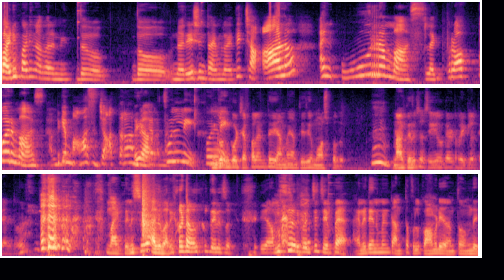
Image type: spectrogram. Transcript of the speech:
పడి పడి నవ్వారండి. ద ద నరేషన్ టైంలో అయితే చాలా అండ్ ఊర్ర మాస్ లైక్ ప్రాపర్ మాస్. అందుకే మాస్ జాతర. ఫుల్లీ ఫుల్లీ ఇంకోటి చెప్పాలంటే ఈ అమ్మాయి అంత ఈజీగా మోసపోదు. నాకు తెలుసు సీఈఓ క్యారెక్టర్ రెగ్యులర్ క్యారెక్టర్ నాకు తెలుసు అది వర్కౌట్ అవ్వదని తెలుసు. ఈ అమ్మాయి దగ్గరికి వచ్చి చెప్పా ఎంటర్టైన్మెంట్ అంతా ఫుల్ కామెడీ అదంతా ఉంది.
